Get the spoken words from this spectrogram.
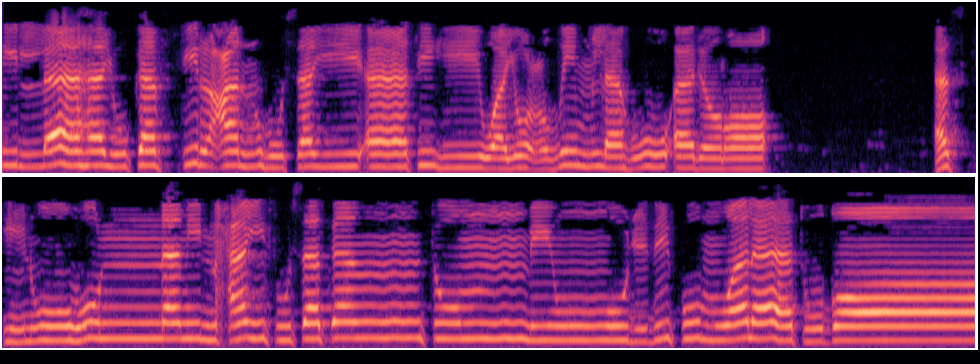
اللَّهَ يُكَفِّرْ عَنْهُ سَيِّئَاتِهِ وَيُعْظِمْ لَهُ أَجْرًا. أَسْكِنُوهُنَّ مِنْ حَيْثُ سَكَنْتُمْ مِنْ وُجْدِكُمْ وَلَا تُضَارُّوا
